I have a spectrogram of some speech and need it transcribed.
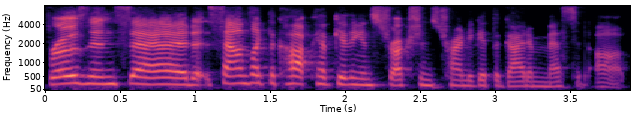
Frozen said, sounds like the cop kept giving instructions trying to get the guy to mess it up.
